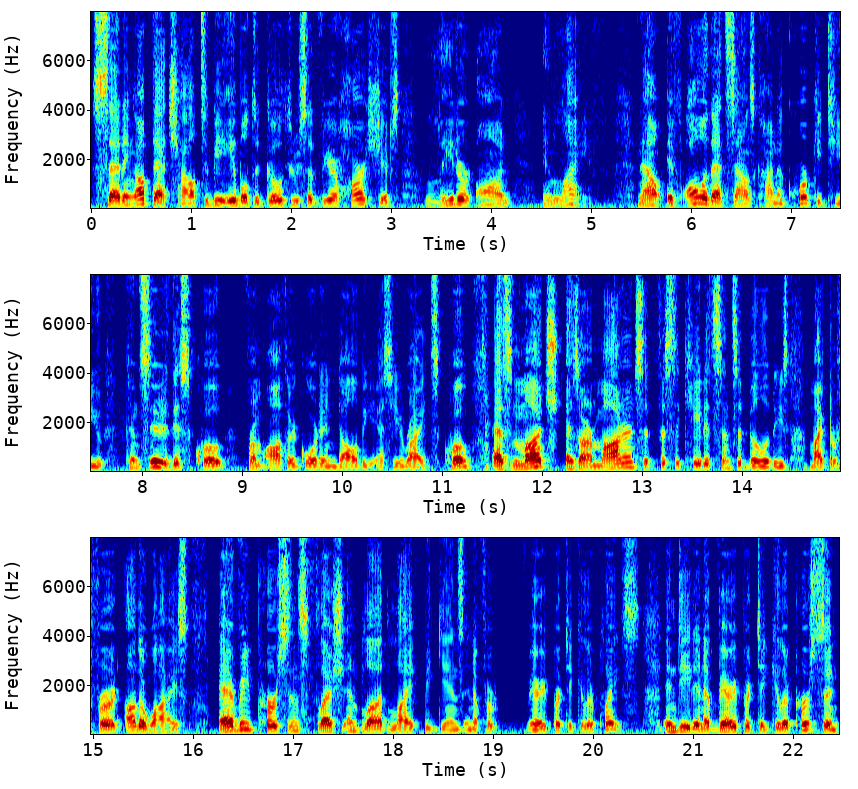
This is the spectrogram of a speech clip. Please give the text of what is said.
setting up that child to be able to go through severe hardships later on in life. Now, if all of that sounds kind of quirky to you, consider this quote from author Gordon Dalbey as he writes, quote, As much as our modern sophisticated sensibilities might prefer it otherwise, every person's flesh and blood life begins in a very particular place. Indeed, in a very particular person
